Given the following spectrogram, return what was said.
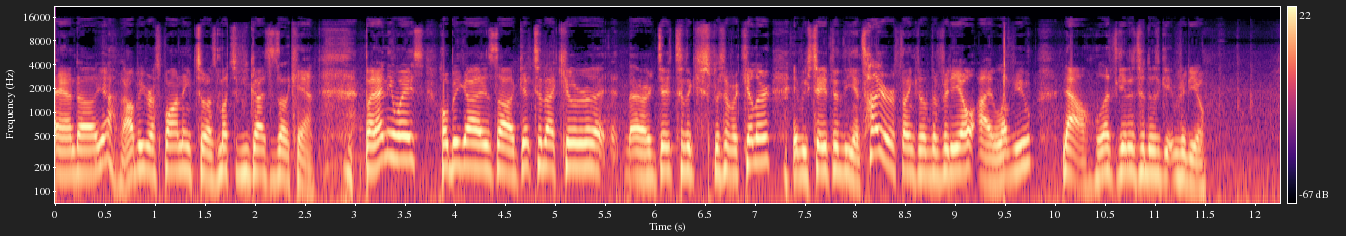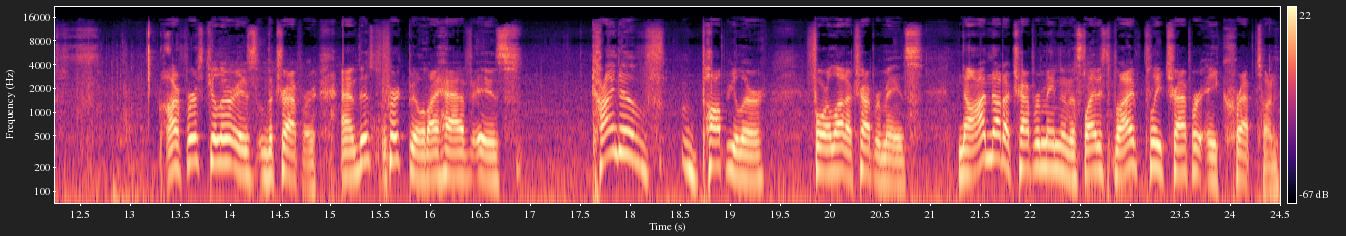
And uh, yeah, I'll be responding to as much of you guys as I can. But anyways, hope you guys uh, get to that killer, or get to the specific killer. If you stay through the entire length of the video, I love you. Now, let's get into this video. Our first killer is the Trapper, and this perk build I have is kind of popular for a lot of Trapper mains. Now, I'm not a Trapper main in the slightest, but I've played Trapper a crap ton.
